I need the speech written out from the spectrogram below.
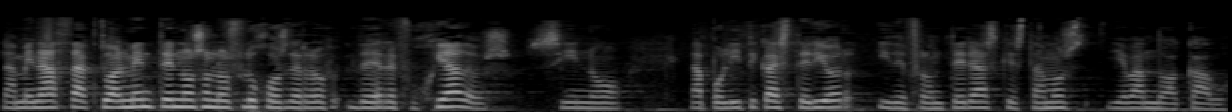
La amenaza actualmente no son los flujos de refugiados, sino la política exterior y de fronteras que estamos llevando a cabo.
